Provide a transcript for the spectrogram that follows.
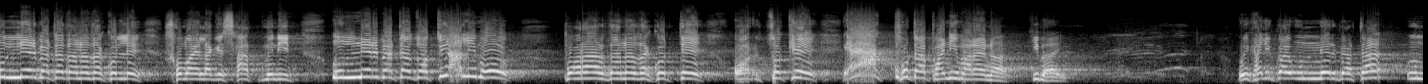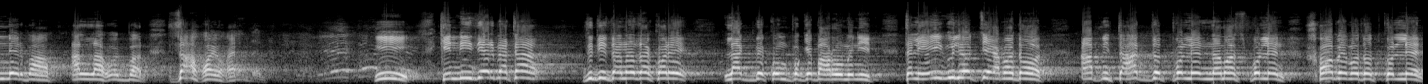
অন্যের বেটা জানাজা করলে সময় লাগে সাত মিনিট। অন্যের বেটা যতই আলিম হোক, পড়ার জানাজা করতে ওর চোখে এক ফোঁটা পানি বাড়ায় না। কি ভাই? ওই খালি কয় অন্যের বেটা, উন্নের বাপ, আল্লাহ একবার যা হয় হয়। কি? কি নিজের বেটা যদি জানাজা করে, লাগবে কমপক্ষে বারো মিনিট। তাহলে এইগুলি হচ্ছে আবাদত। আপনি তাহাজ্জত পড়লেন, নামাজ পড়লেন, সব আবাদত করলেন।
